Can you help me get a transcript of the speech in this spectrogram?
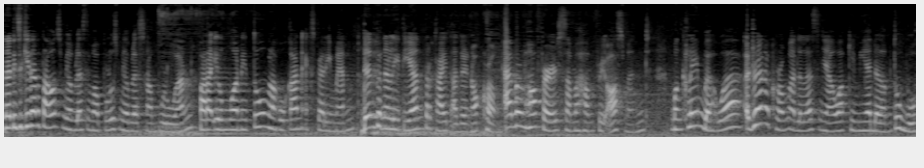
Nah, di sekitar tahun 1950-1960-an, para ilmuwan itu melakukan eksperimen dan penelitian terkait adrenochrome. Abram Hoffer sama Humphrey Osmond mengklaim bahwa adrenochrome adalah senyawa kimia dalam tubuh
